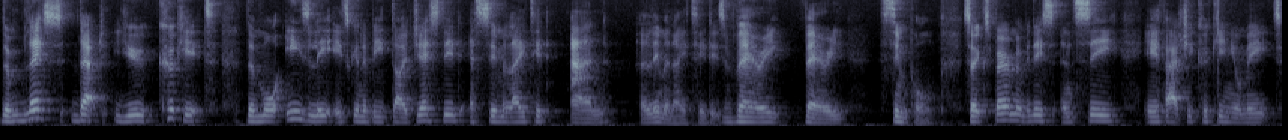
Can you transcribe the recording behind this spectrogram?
The less that you cook it, the more easily it's going to be digested, assimilated, and eliminated. It's very, very simple. So experiment with this and see if actually cooking your meat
